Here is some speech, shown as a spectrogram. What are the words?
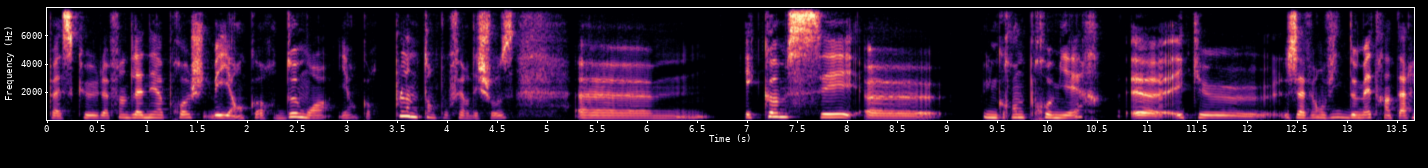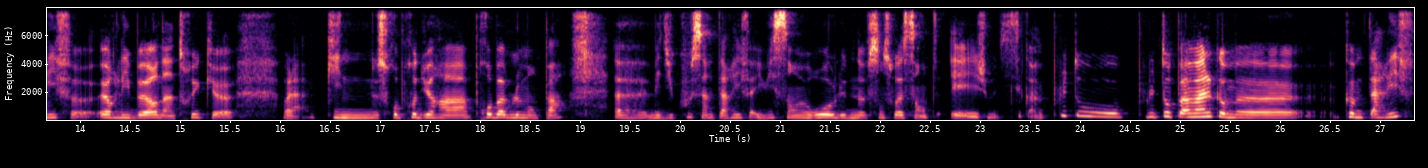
parce que la fin de l'année approche, mais il y a encore deux mois, il y a encore plein de temps pour faire des choses. et comme c'est une grande première, euh, et que j'avais envie de mettre un tarif euh, early bird, un truc euh, voilà, qui ne se reproduira probablement pas. mais du coup, c'est un tarif à 800 euros au lieu de 960 et je me dis c'est quand même plutôt, plutôt pas mal comme, comme tarif.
